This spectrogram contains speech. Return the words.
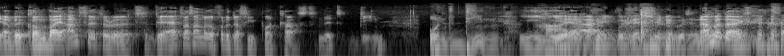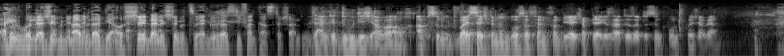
Ja, willkommen bei Unfiltered, der etwas andere Fotografie-Podcast mit Dean. Und Dean. Ja, ein wunderschönen guten Nachmittag. Einen wunderschönen guten Nachmittag dir auch. Schön, deine Stimme zu hören. Du hörst dich fantastisch an. Danke, du dich aber auch. Absolut. Weißt ja, ich bin ein großer Fan von dir. Ich habe dir ja gesagt, du solltest Synchronsprecher werden.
